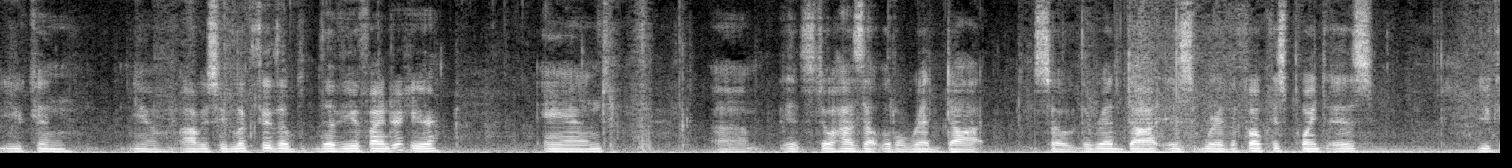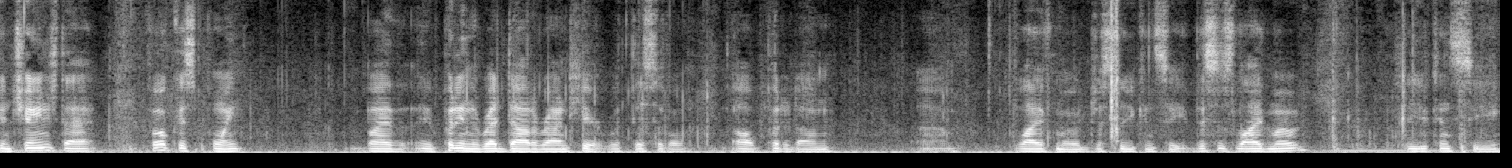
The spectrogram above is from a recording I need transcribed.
you can you know obviously look through the, the viewfinder here and um, it still has that little red dot. So the red dot is where the focus point is. You can change that focus point by the, putting the red dot around here with this little, I'll put it on um, live mode just so you can see. This is live mode, so you can see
